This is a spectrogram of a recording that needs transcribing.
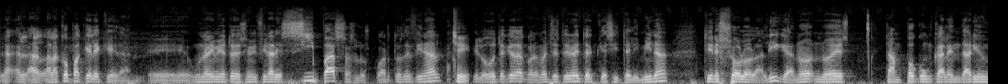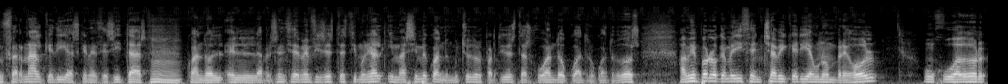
la, la- la copa que le quedan, eh, una eliminatoria de semifinales, si pasas los cuartos de final, Sí. y luego te queda con el Manchester United, que si te elimina, tienes solo la liga, no, no es tampoco un calendario infernal que digas que necesitas Mm. cuando el- el- la presencia de Memphis es testimonial y máxime cuando en muchos de los partidos estás jugando 4-4-2. A mí por lo que me dicen Xavi quería un hombre gol, un jugador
